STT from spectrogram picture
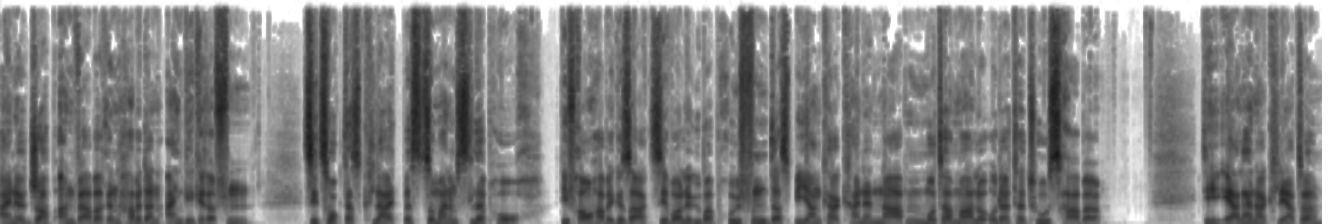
Eine Jobanwerberin habe dann eingegriffen. Sie zog das Kleid bis zu meinem Slip hoch. Die Frau habe gesagt, sie wolle überprüfen, dass Bianca keine Narben, Muttermale oder Tattoos habe. Die Airline erklärte,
